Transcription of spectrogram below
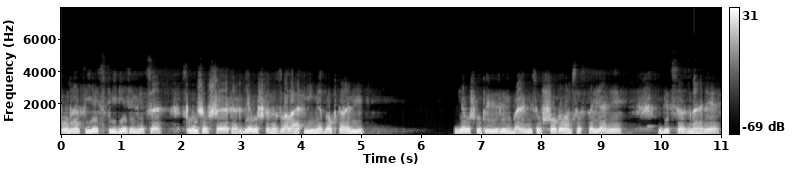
«У нас есть свидетельница, слышавшая, как девушка назвала имя доктора Ли». Девушку привезли в больницу в шоковом состоянии, без сознания.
